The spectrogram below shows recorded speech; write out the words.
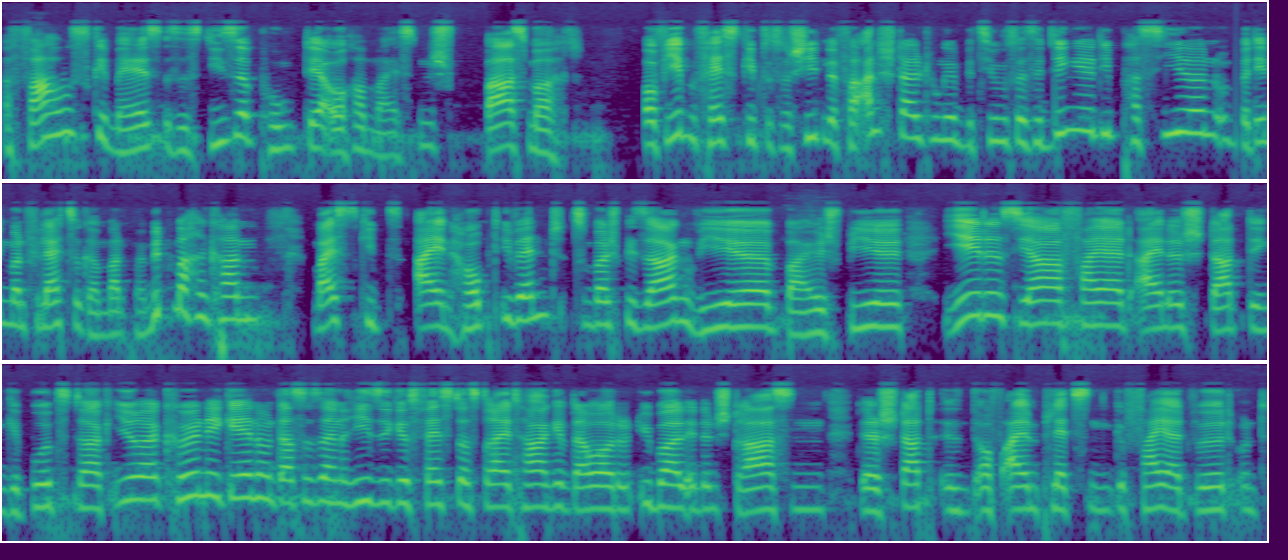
erfahrungsgemäß ist es dieser Punkt, der auch am meisten Spaß macht. Auf jedem Fest gibt es verschiedene Veranstaltungen bzw. Dinge, die passieren und bei denen man vielleicht sogar manchmal mitmachen kann. Meist gibt es ein Hauptevent. Zum Beispiel sagen wir, Beispiel, jedes Jahr feiert eine Stadt den Geburtstag ihrer Königin und das ist ein riesiges Fest, das drei Tage dauert und überall in den Straßen der Stadt auf allen Plätzen gefeiert wird. Und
